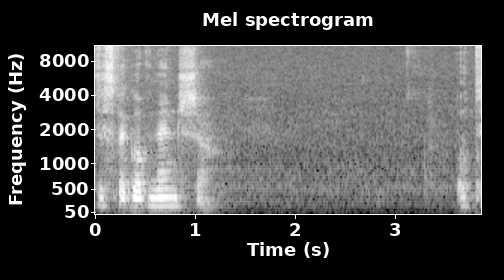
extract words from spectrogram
ze swego wnętrza, od,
